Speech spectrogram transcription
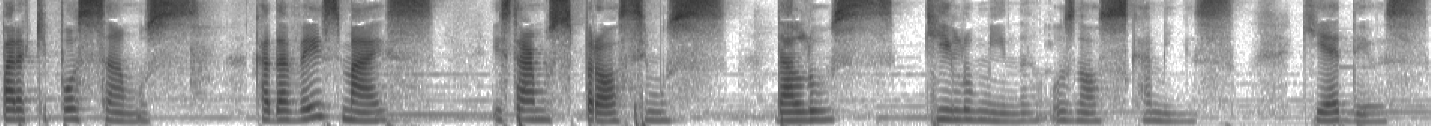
para que possamos cada vez mais estarmos próximos da luz que ilumina os nossos caminhos, que é Deus.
